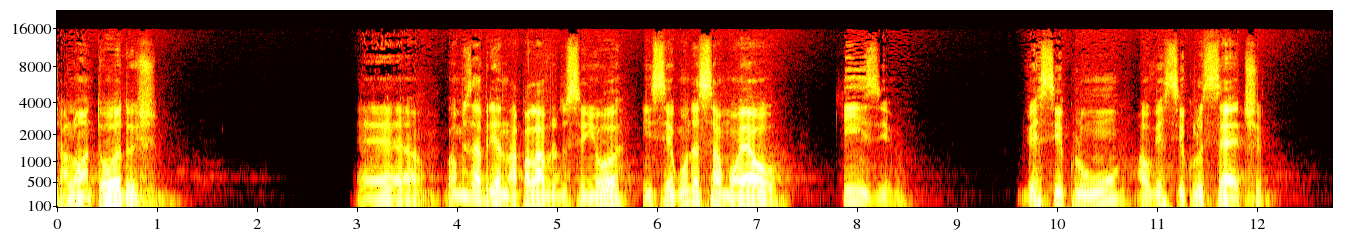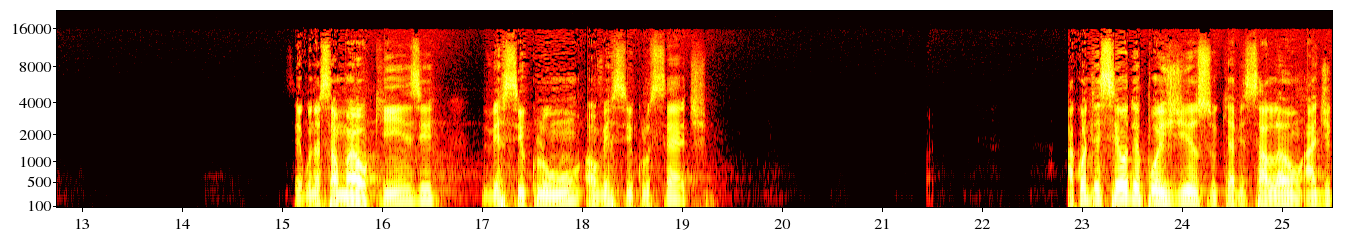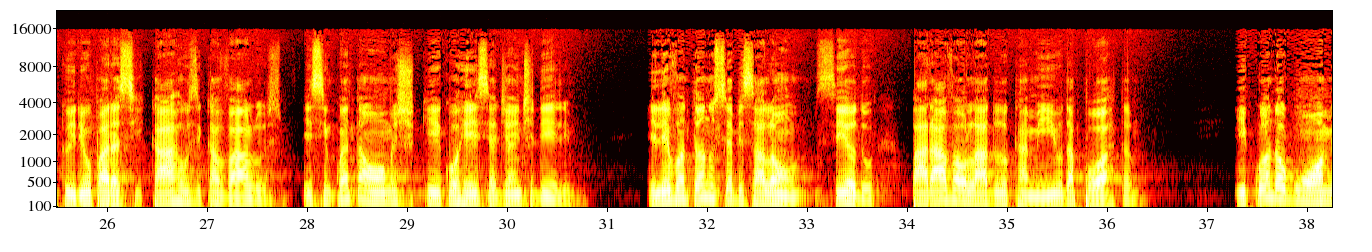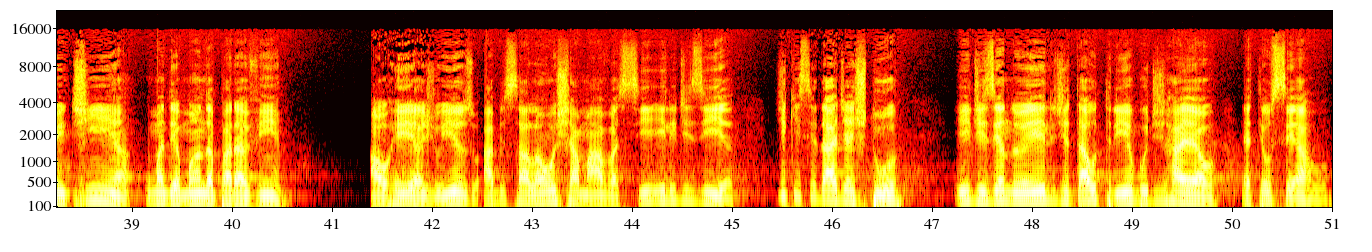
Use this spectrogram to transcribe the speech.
Shalom a todos. É, vamos abrir a palavra do Senhor em 2 Samuel 15, versículo 1 ao versículo 7. 2 Samuel 15, versículo 1 ao versículo 7. Aconteceu depois disso que Absalão adquiriu para si carros e cavalos e cinquenta homens que corressem adiante dele. E levantando-se Absalão cedo, parava ao lado do caminho da porta. E quando algum homem tinha uma demanda para vir ao rei a juízo, Absalão o chamava a si e lhe dizia: De que cidade és tu? E dizendo ele: De tal tribo de Israel, é teu servo.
